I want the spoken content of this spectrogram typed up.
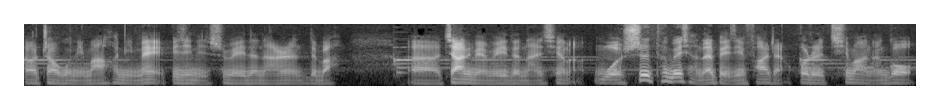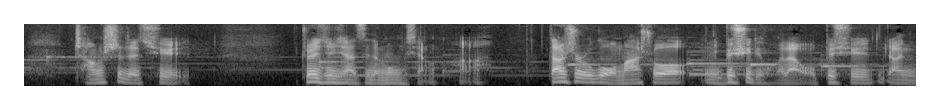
要照顾你妈和你妹，毕竟你是唯一的男人，对吧？呃，家里面唯一的男性了。我是特别想在北京发展，或者起码能够尝试着去追寻一下自己的梦想啊。”当时如果我妈说你必须得回来，我必须让你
